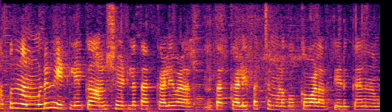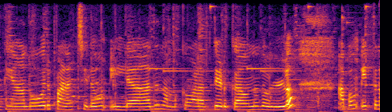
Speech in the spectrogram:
അപ്പം നമ്മുടെ വീട്ടിലേക്ക് ആവശ്യമായിട്ടുള്ള തക്കാളി വളർ തക്കാളി പച്ചമുളകൊക്കെ വളർത്തിയെടുക്കാൻ നമുക്ക് യാതൊരു പണച്ചിലവും ഇല്ലാതെ നമുക്ക് വളർത്തിയെടുക്കാവുന്നതുള്ളൂ അപ്പം ഇത്ര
